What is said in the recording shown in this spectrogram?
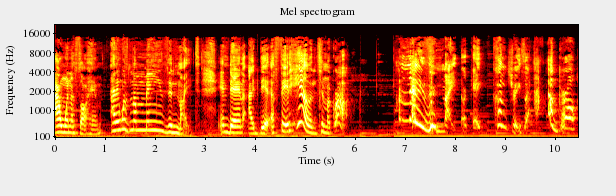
I went and saw him, and it was an amazing night. And then I did a Faith Hill in Tim McGraw. Amazing night, okay? Country. So, a girl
